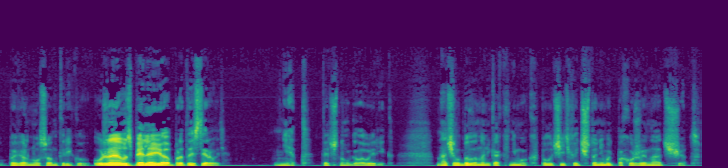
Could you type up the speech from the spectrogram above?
— повернулся он к Рику, — уже успели ее протестировать? — Нет, — качнул головой Рик. Начал было, но никак не мог получить хоть что-нибудь похожее на отсчет.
